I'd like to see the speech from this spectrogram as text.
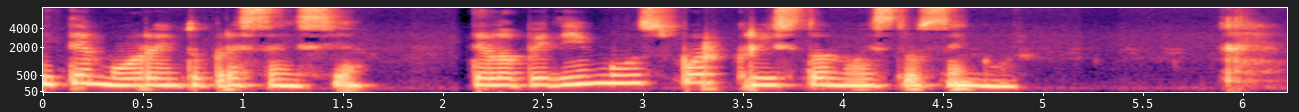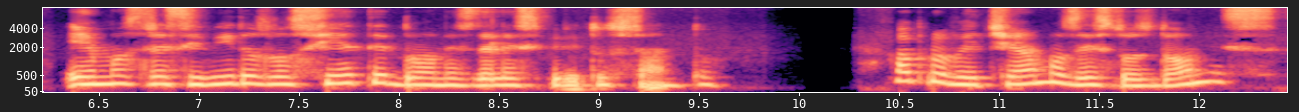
y temor en tu presencia. Te lo pedimos por Cristo nuestro Señor. Hemos recibido los siete dones del Espíritu Santo. ¿Aprovechamos estos dones?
